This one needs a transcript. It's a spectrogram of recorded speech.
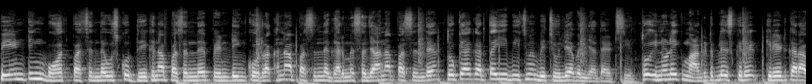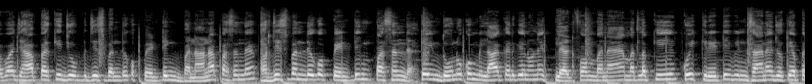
पेंटिंग बहुत पसंद है उसको देखना पसंद है पेंटिंग को रखना पसंद है घर में सजाना पसंद है तो क्या करता है? ये बीच में बिचौलिया बन जाता है एटसी तो इन्होंने एक मार्केट प्लेस क्रिएट करा हुआ जहाँ पर की जो जिस बंदे को पेंटिंग बनाना पसंद है और जिस बंदे को पेंटिंग पसंद है तो इन दोनों को मिला करके इन्होंने एक प्लेटफॉर्म बनाया मतलब की कोई क्रिएटिव इंसान है जो कि अपने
